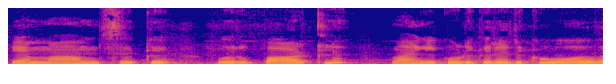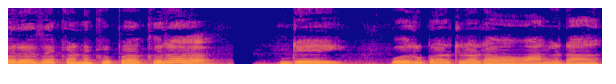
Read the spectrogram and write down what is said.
என் மாம்ஸுக்கு ஒரு பாட்டில் வாங்கி கொடுக்கறதுக்கு ஓவராக தான் கணக்கு பார்க்குற. டேய் ஒரு பாட்டிலாடா அவன் வாங்கினான்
